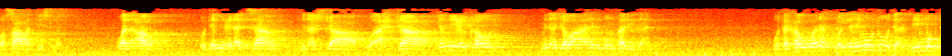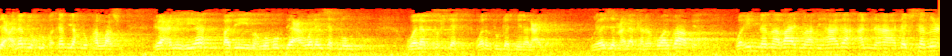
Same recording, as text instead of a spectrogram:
وصارت جسما والأرض وجميع الأجسام من أشجار وأحجار جميع الكون من جواهر منفردة وتكونت وإلا هي موجودة هي مبدعة لم يخلق لم يخلقها الله سبحانه يعني هي قديمة ومبدعة وليست موجودة ولم تحدث ولم توجد من العدم ويلزم على كلام الأقوال باطلة. وإنما غاية ما في هذا أنها تجتمع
